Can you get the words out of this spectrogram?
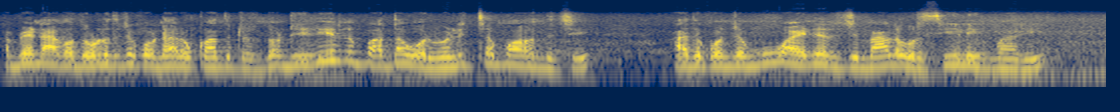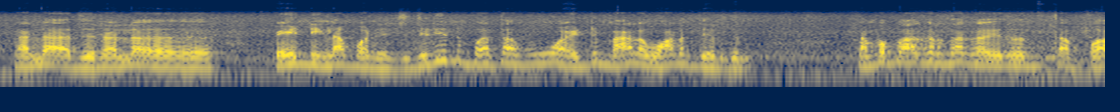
அப்படியே நாங்கள் தொழுதுட்டு கொஞ்ச நேரம் உட்காந்துட்டு இருந்தோம். திடீர்னு பார்த்தா ஒரு வெளிச்சமாக வந்துச்சு. அது கொஞ்சம் மூவ் ஆகிட்டே இருந்துச்சு. மேலே ஒரு சீலிங் மாதிரி. நல்லா அது நல்லா பெயிண்டிங்லாம் பண்ணிருந்துச்சு. திடீர்னு பார்த்தா மூவ் ஆகிட்டு மேலே வானம் தெரியுது நம்ம பார்க்குறதாங்க இது வந்து தப்பா?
